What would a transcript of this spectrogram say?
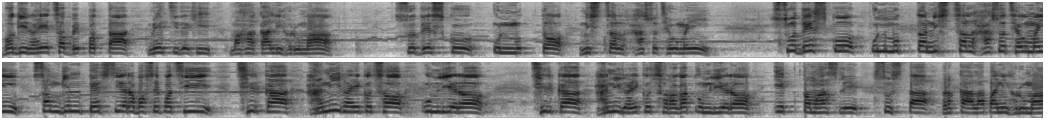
बगिरहेछ बेपत्ता मेचीदेखि महाकालीहरूमा। स्वदेशको उन्मुक्त निश्चल हाँसो छेउमै। स्वदेशको उन्मुक्त निश्चल हाँसो छेउमै सङ्गीन तेर्सिएर बसेपछि छिर्का हानिरहेको छ उम्लिएर। छिर्का हानिरहेको छ रगत उम्लिएर एक तमासले सुस्ता र कालापानीहरूमा।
